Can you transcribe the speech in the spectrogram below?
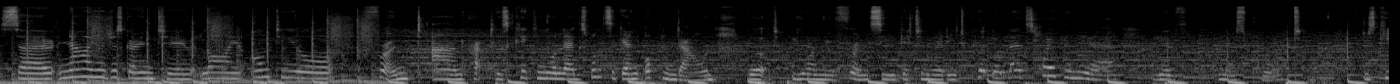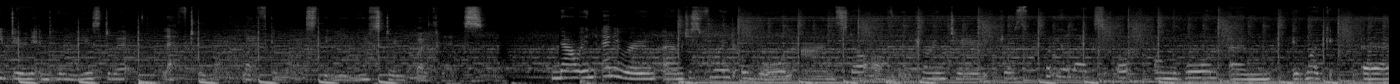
So now you're just going to lie onto your front and practice kicking your legs once again up and down, but you're on your front, so you're getting ready to put your legs high up in the air with no support. Just keep doing it until you're used to it, left and right, left and right, so that you're used to both legs. Now in any room, um, just find a wall and start off trying to just put your legs up on the wall. Um, it might get, uh,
